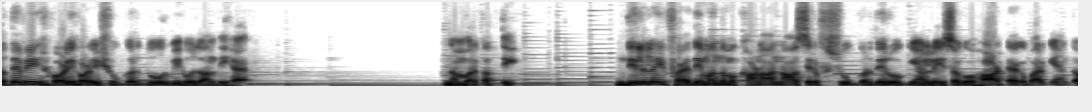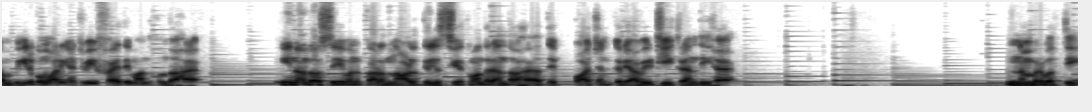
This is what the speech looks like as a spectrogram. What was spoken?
ਅਤੇ ਫਿਰ ਹੌਲੀ-ਹੌਲੀ ਸ਼ੂਗਰ ਦੂਰ ਵੀ ਹੋ ਜਾਂਦੀ ਹੈ। ਨੰਬਰ 31 ਦਿਲ ਲਈ ਫਾਇਦੇਮੰਦ ਮਖਾਣਾ, ਨਾ ਸਿਰਫ ਸ਼ੂਗਰ ਦੇ ਰੋਗੀਆਂ ਲਈ, ਸਗੋਂ ਹਾਰਟ ਅਟੈਕ ਵਰਗੀਆਂ ਗੰਭੀਰ ਬਿਮਾਰੀਆਂ 'ਚ ਵੀ ਫਾਇਦੇਮੰਦ ਹੁੰਦਾ ਹੈ। ਇਹਨਾਂ ਦਾ ਸੇਵਨ ਕਰਨ ਨਾਲ ਦਿਲ ਸਿਹਤਮੰਦ ਰਹਿੰਦਾ ਹੈ ਅਤੇ ਪਾਚਨ ਕਿਰਿਆ ਵੀ ਠੀਕ ਰਹਿੰਦੀ ਹੈ। ਨੰਬਰ 32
